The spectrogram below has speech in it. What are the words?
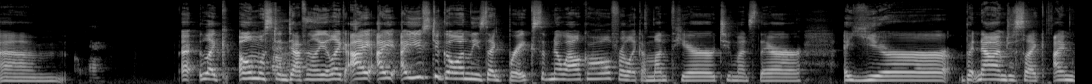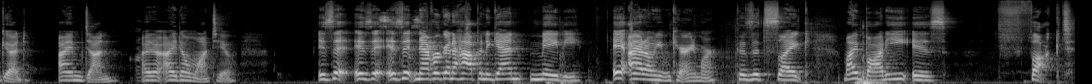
Um, uh, like almost indefinitely. Like I, I I used to go on these like breaks of no alcohol for like a month here, two months there, a year. But now I'm just like I'm good. I'm done. I I don't want to. Is it is it is it never gonna happen again? Maybe. I I don't even care anymore because it's like my body is fucked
